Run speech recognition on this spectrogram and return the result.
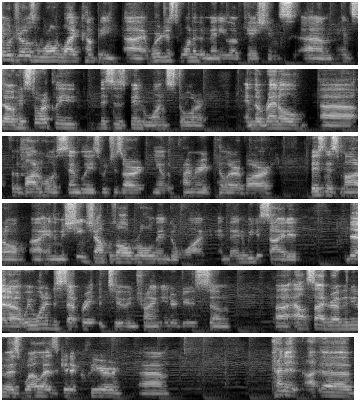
Drill is a worldwide company. Uh, we're just one of the many locations. Um, and so historically, this has been one store and the rental uh, for the bottom hole assemblies, which is our, you know, the primary pillar of our business model, uh, and the machine shop was all rolled into one. And then we decided that uh, we wanted to separate the two and try and introduce some uh, outside revenue as well as get a clear um, kind of uh,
